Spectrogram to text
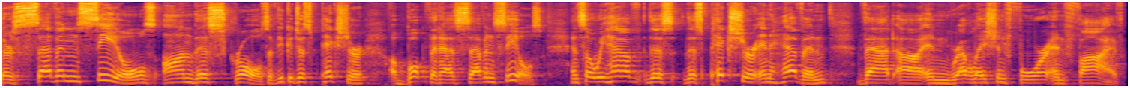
there's seven seals on this scroll. So if you could just picture a book that has seven seals. And so we have this, this picture in heaven that uh, in Revelation 4 and 5.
